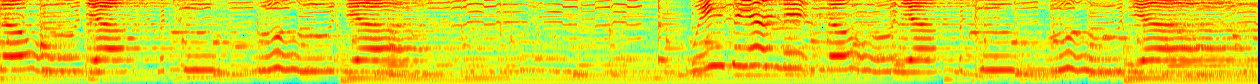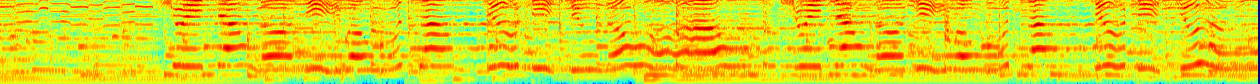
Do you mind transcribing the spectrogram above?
နှုံးကြမထူးကြဝေးစရနဲ့နှုံးညာမထူးကြရွှေကြောင်တော်ကြီးဘဝဆောင်ကျူတီကျူလုံးအောင်ရွှေကြောင်တော်ကြီးဘဝဆောင်ကျူတီကျူလုံး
